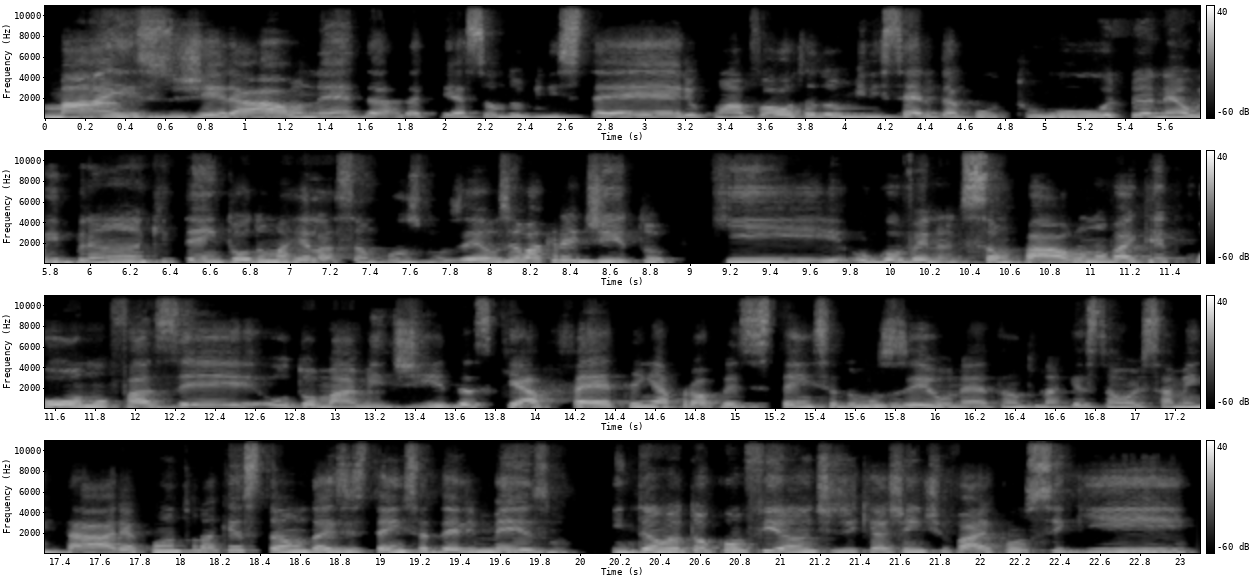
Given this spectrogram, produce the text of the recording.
mais geral, né, da, da, criação do ministério, com a volta do Ministério da Cultura, né, o IBRAM, que tem toda uma relação com os museus, eu acredito que o governo de São Paulo não vai ter como fazer ou tomar medidas que afetem a própria existência do museu, né? Tanto na questão orçamentária quanto na questão da existência dele mesmo. Então, eu estou confiante de que a gente vai conseguir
